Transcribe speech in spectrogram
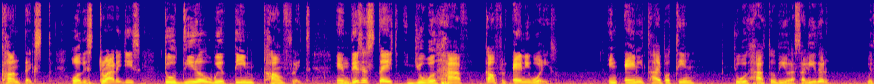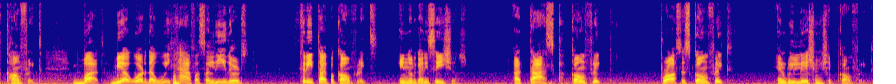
context or the strategies to deal with team conflict. In this stage, you will have conflict anyways. In any type of team, you will have to deal as a leader with conflict. But be aware that we have as a leaders three type of conflicts in organizations. A task conflict, process conflict, and relationship conflict.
